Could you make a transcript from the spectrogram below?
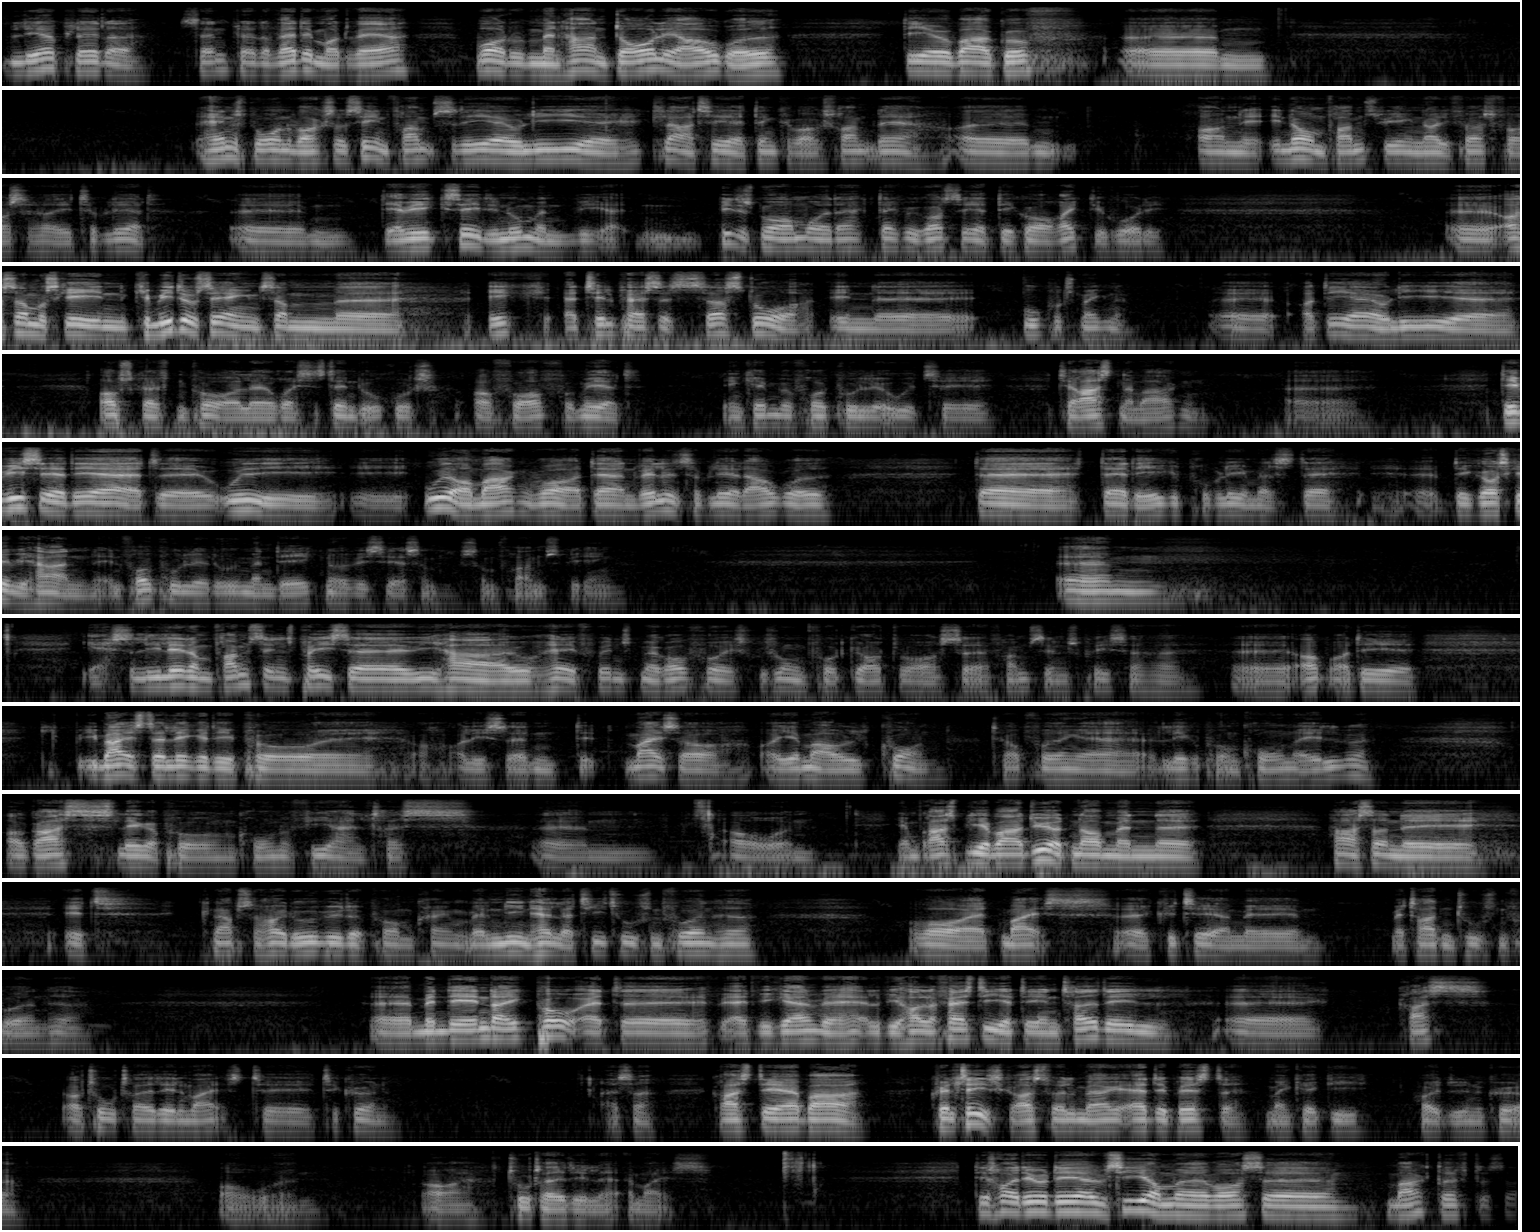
Lerpletter, sandpletter, hvad det måtte være. Hvor du, man har en dårlig afgrøde, det er jo bare guf. Øh, Hanesporene vokser sent frem, så det er jo lige øh, klar til, at den kan vokse frem der. Øh, og en enorm fremspiring, når de først får sig etableret. Øh, det har vi ikke set endnu, men vi, bitte små områder, der, der kan vi godt se, at det går rigtig hurtigt. Øh, og så måske en kemidosering, som øh, ikke er tilpasset så stor en øh, ukrudtsmængde. Øh, og det er jo lige øh, opskriften på at lave resistent ukrudt og få opformeret en kæmpe frøpulje ud til, til resten af marken. Øh, det vi ser, det er, at øh, ude, i, i, ude over marken, hvor der er en veletableret afgrøde, der, der er det ikke et problem. Altså, der, øh, det kan også ske, at vi har en, en frøpulje derude, men det er ikke noget, vi ser som, som fremspiring. Øhm. Ja, så lige lidt om fremstillingspris. Øh, vi har jo her i forbindelse med grovfoderekskursionen fået gjort vores øh, fremstillingspriser op, og det i majs, der ligger det på, øh, og lige sådan, det, majs og, og hjemmeavlet korn til opfodring er, ligger på en krone 11 og græs ligger på en krone 54. Øhm, og øhm, jamen, græs bliver bare dyrt, når man øh, har sådan øh, et knap så højt udbytte på omkring mellem 9,5 og 10.000 fodenheder, hvor at majs øh, kvitterer med, med 13.000 fodenheder. Øh, men det ændrer ikke på, at, øh, at vi gerne vil, eller vi holder fast i, at det er en tredjedel øh, græs og to tredjedel majs til, til køerne. Altså, græs, det er bare kvalitetsgræs, vel mærke, er det bedste, man kan give højdydende køer, og, øh, og to tredjedele af majs. Det tror jeg, det var det, jeg vil sige om øh, vores øh, markdrift. Så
